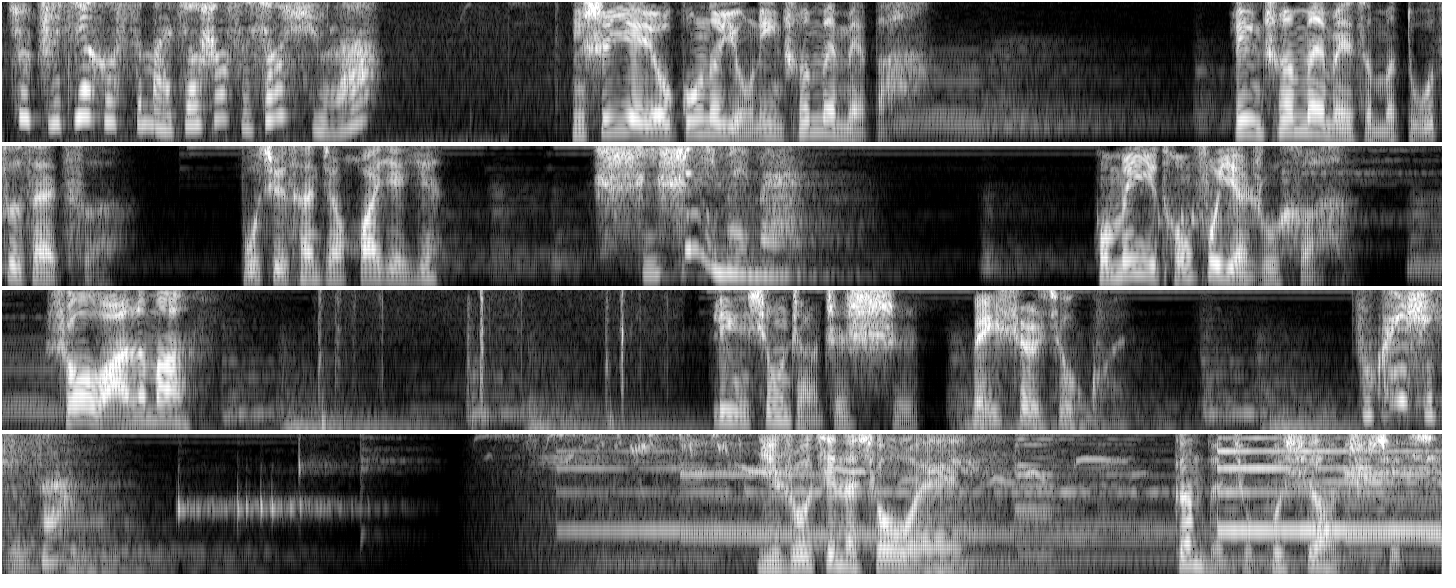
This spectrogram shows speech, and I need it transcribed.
就直接和司马娇生死相许了？你是夜游宫的永令春妹妹吧？令春妹妹怎么独自在此，不去参加花夜宴？谁是你妹妹？我们一同赴宴如何？说完了吗？令兄长这事，没事就滚。不愧是祖宗。你如今的修为，根本就不需要吃这些。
